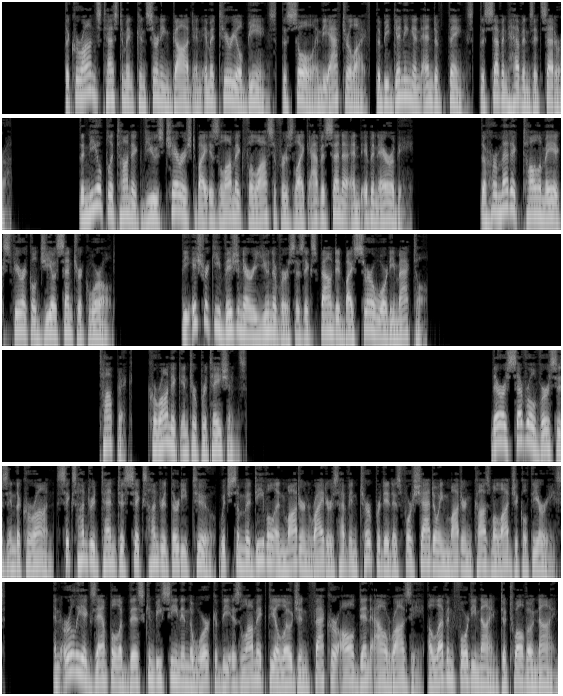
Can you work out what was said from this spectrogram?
The Quran's testament concerning God and immaterial beings, the soul and the afterlife, the beginning and end of things, the seven heavens etc. The Neoplatonic views cherished by Islamic philosophers like Avicenna and Ibn Arabi. The Hermetic Ptolemaic spherical geocentric world. The Ishraqi visionary universe is expounded by Suhrawardi Maktal. Quranic interpretations There are several verses in the Quran 610 which some medieval and modern writers have interpreted as foreshadowing modern cosmological theories. An early example of this can be seen in the work of the Islamic theologian Fakhr al-Din al-Razi oh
